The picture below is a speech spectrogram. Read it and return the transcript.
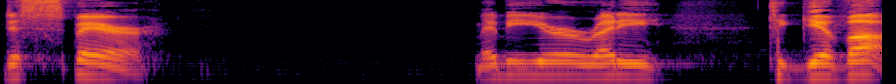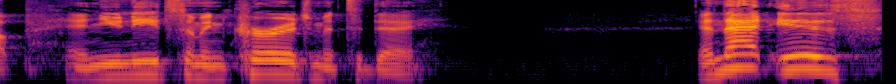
despair. Maybe you're ready to give up and you need some encouragement today. And that is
